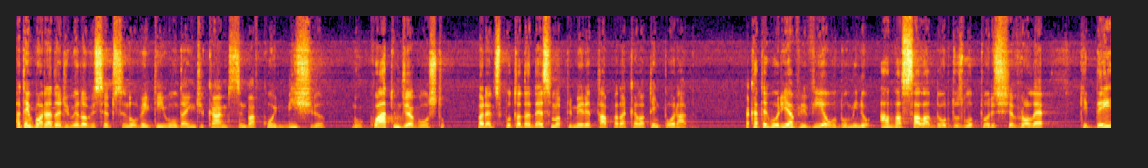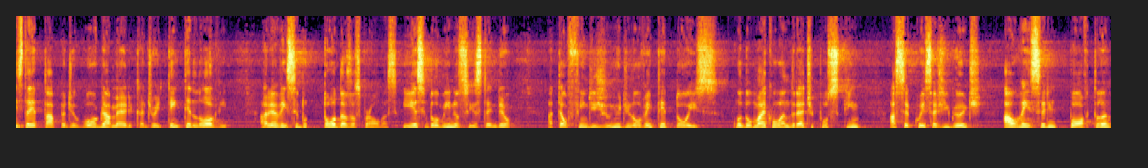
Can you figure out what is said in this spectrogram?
A temporada de 1991 da IndyCar desembarcou em Michigan no 4 de agosto para a disputa da 11ª etapa daquela temporada. A categoria vivia o domínio avassalador dos motores Chevrolet, que desde a etapa de Road America de 89 havia vencido todas as provas, e esse domínio se estendeu até o fim de junho de 92, quando Michael Andretti Postin a sequência gigante ao vencer em Portland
